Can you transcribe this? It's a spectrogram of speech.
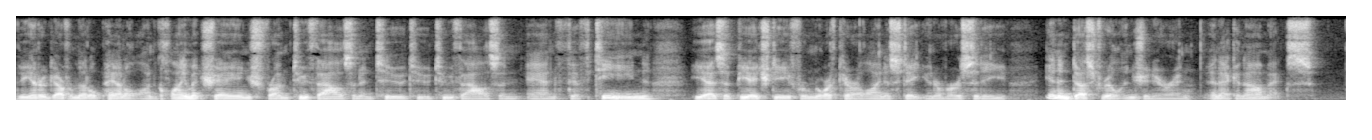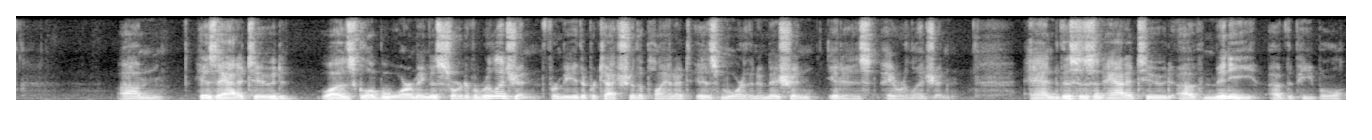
the Intergovernmental Panel on Climate Change from 2002 to 2015. He has a PhD from North Carolina State University in industrial engineering and economics. Um, his attitude was global warming is sort of a religion. For me, the protection of the planet is more than a mission, it is a religion. And this is an attitude of many of the people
